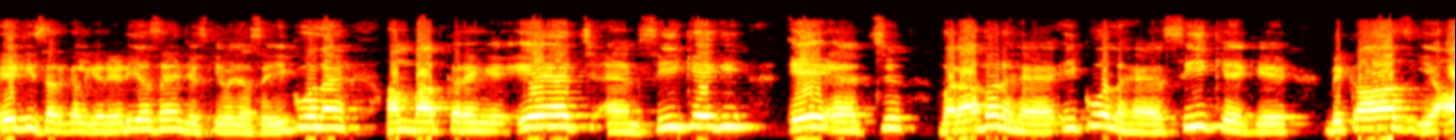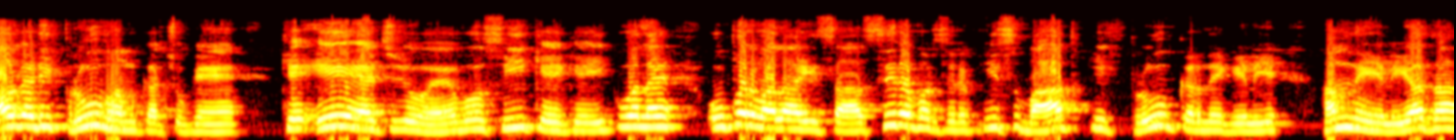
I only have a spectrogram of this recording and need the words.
एक ही सर्कल के रेडियस हैं, जिसकी वजह से इक्वल है। हम बात करेंगे ए एच एंड सी के की। ए एच बराबर है इक्वल है सी के के बिकॉज़ ये ऑलरेडी प्रूव हम कर चुके हैं कि ए एच जो है, वो सी के के इक्वल है। ऊपर वाला हिस्सा सिर्फ़ और सिर्फ़ इस बात की प्रूव करने के लिए हमने ये लिया था।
